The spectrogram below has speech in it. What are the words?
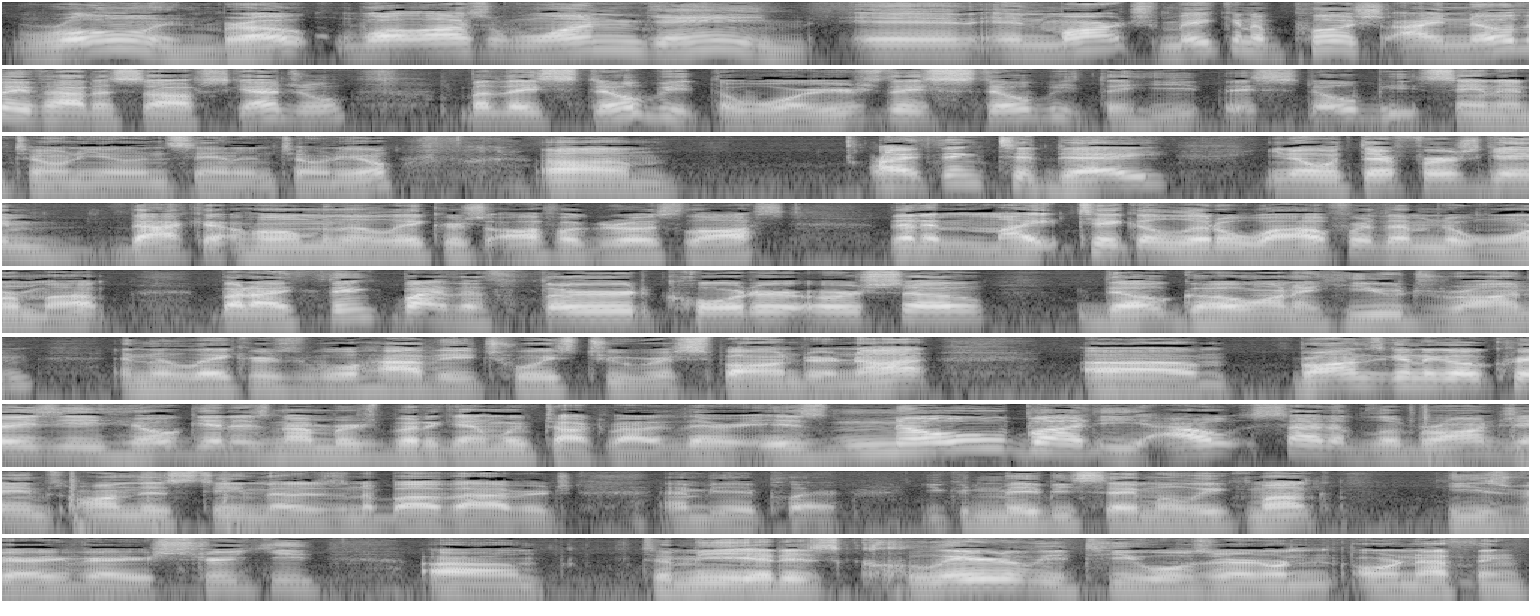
rolling, bro. Well, lost one game in in March, making a push. I know they've had a soft schedule, but they still beat the Warriors. They still beat the Heat. They still beat San Antonio and San Antonio. Um, I think today, you know, with their first game back at home and the Lakers off a gross loss, that it might take a little while for them to warm up. But I think by the third quarter or so, they'll go on a huge run, and the Lakers will have a choice to respond or not. Um, Bron's going to go crazy. He'll get his numbers, but again, we've talked about it. There is nobody outside of LeBron James on this team that is an above average NBA player. You can maybe say Malik Monk. He's very, very streaky. Um, to me, it is clearly T Wolves or, or nothing.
